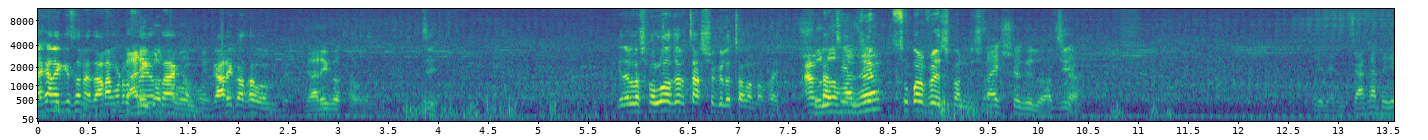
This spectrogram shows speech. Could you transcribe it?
দেখানে কিছু না যারা মোটর গাড়ি কথা বলবে। গাড়ি কথা বলবে। জি। এটা হলো ষোলো হাজার চারশো কিলো চালানো ভাই। 16,000 সুপার ফ্রেশ কন্ডিশন চারশো কিলো আচ্ছা। চাকা থেকে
